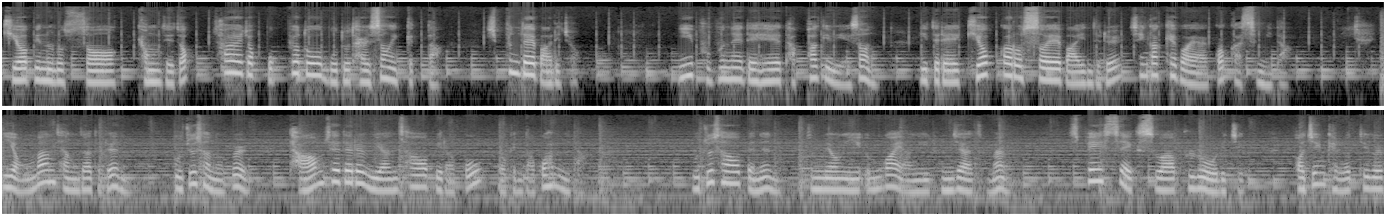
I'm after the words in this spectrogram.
기업인으로서 경제적, 사회적 목표도 모두 달성했겠다. 싶은데 말이죠. 이 부분에 대해 답하기 위해선 이들의 기업가로서의 마인드를 생각해 봐야 할 것 같습니다. 이 억만장자들은 우주산업을 다음 세대를 위한 사업이라고 여긴다고 합니다. 우주 사업에는 분명히 음과 양이 존재하지만 스페이스 X와 블루 오리진, 버진 갤럭틱을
